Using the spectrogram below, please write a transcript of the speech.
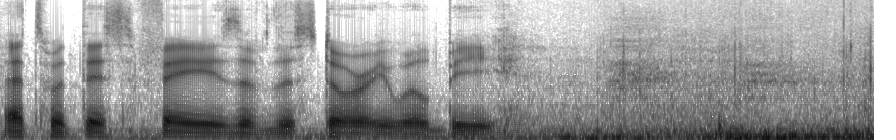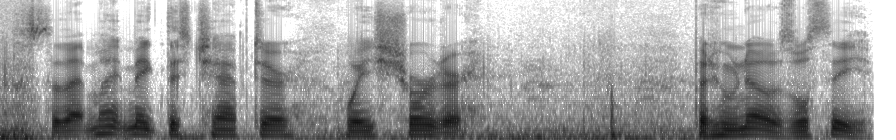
That's what this phase of the story will be. So that might make this chapter way shorter. But who knows? We'll see.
